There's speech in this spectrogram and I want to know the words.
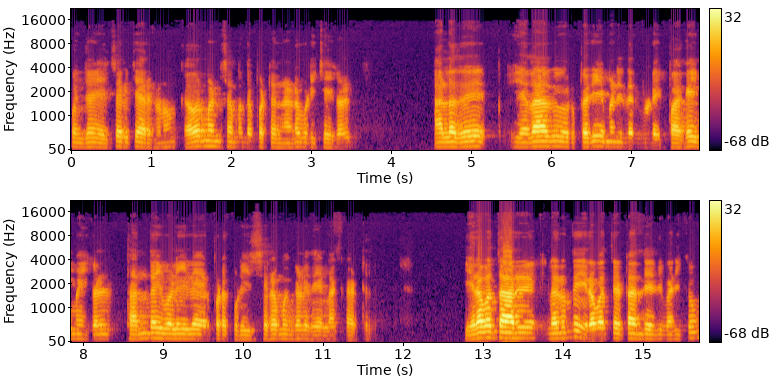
கொஞ்சம் எச்சரிக்கையாக இருக்கணும். கவர்மெண்ட் சம்மந்தப்பட்ட நடவடிக்கைகள் அல்லது ஏதாவது ஒரு பெரிய மனிதர்களுடைய பகைமைகள் தந்தை வழியில் ஏற்படக்கூடிய சிரமங்கள் இதையெல்லாம் காட்டுது. இருபத்தாறுலேருந்து இருபத்தெட்டாம் தேதி வரைக்கும்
